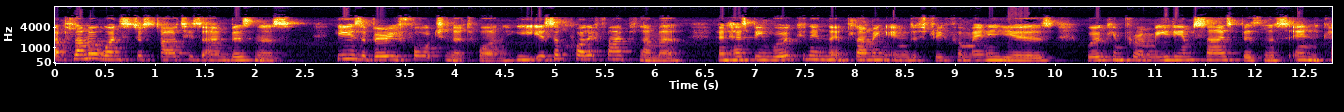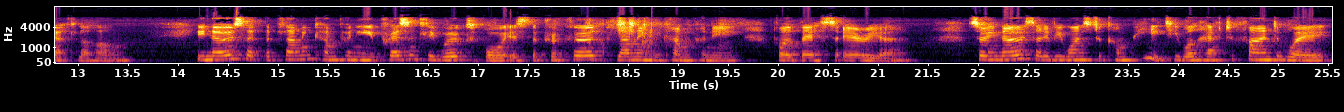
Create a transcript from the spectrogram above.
A plumber wants to start his own business. He is a very fortunate one. He is a qualified plumber and has been working in the plumbing industry for many years, working for a medium sized business in Katlehong. He knows that the plumbing company he presently works for is the preferred plumbing company for this area. So he knows that if he wants to compete, he will have to find a way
